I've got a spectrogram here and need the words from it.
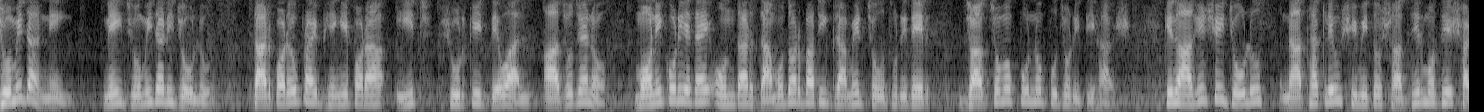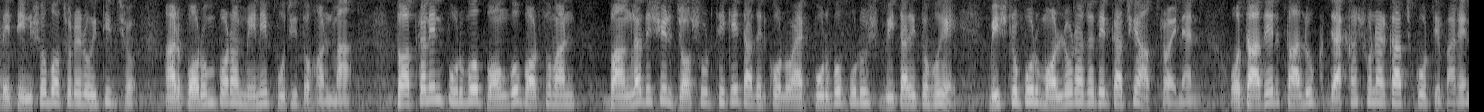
জমিদার নেই নেই জমিদারি জৌলুস। তারপরেও প্রায় ভেঙে পড়া ইট, সুরকির দেওয়াল আজও যেন মনে করিয়ে দেয় ওন্দার দামোদরবাটি গ্রামের চৌধুরীদের জাঁকজমকপূর্ণ পুজোর ইতিহাস। কিন্তু আগের সেই জৌলুস না থাকলেও সীমিত সাধ্যের মধ্যে সাড়ে তিনশো বছরের ঐতিহ্য আর পরম্পরা মেনে পূজিত হন মা। তৎকালীন পূর্ব বঙ্গ বর্তমান বাংলাদেশের যশোর থেকে তাদের কোনো এক পূর্বপুরুষ বিতাড়িত হয়ে বিষ্ণুপুর মল্লরাজাদের কাছে আশ্রয় নেন ও তাদের তালুক দেখাশোনার কাজ করতে পারেন।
